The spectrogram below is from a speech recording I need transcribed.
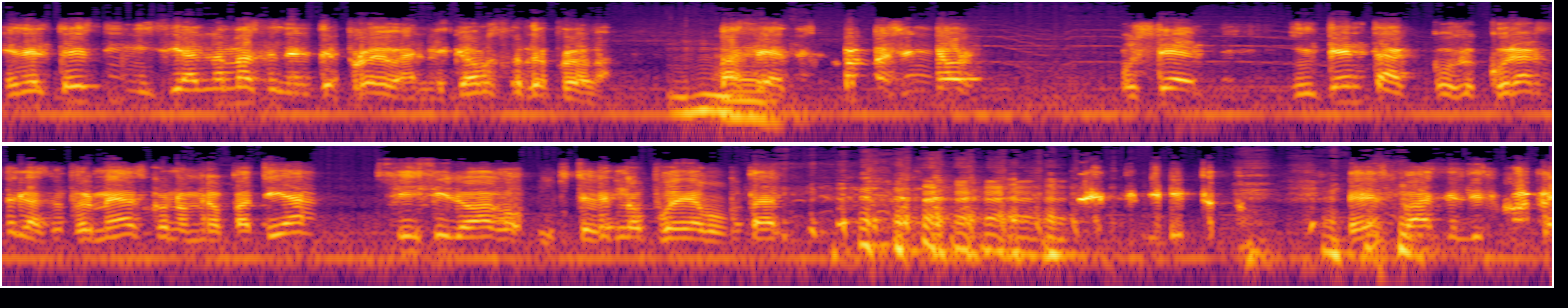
en el test inicial, nada más en el de prueba, en el que vamos a hacer de prueba. Va a ser, disculpe señor, ¿usted intenta cu- curarse de las enfermedades con homeopatía? Sí, sí lo hago. Usted no puede votar. es fácil, disculpe.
